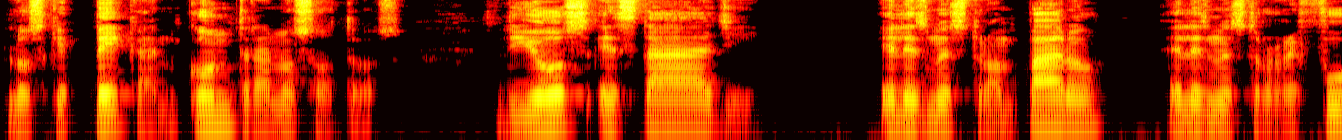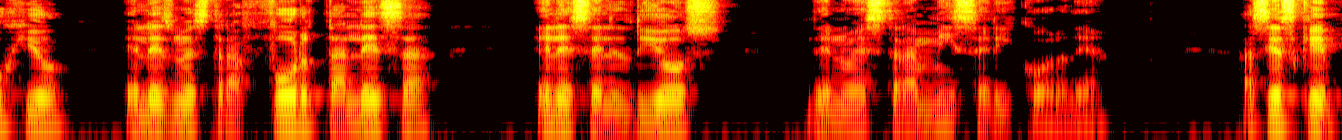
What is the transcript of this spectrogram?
los que pecan contra nosotros, Dios está allí. Él es nuestro amparo, Él es nuestro refugio, Él es nuestra fortaleza, Él es el Dios de nuestra misericordia. Así es que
